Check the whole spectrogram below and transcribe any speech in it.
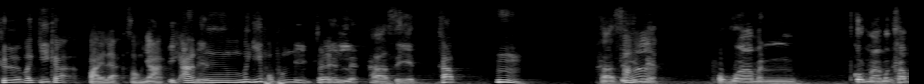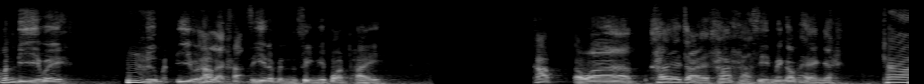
คือเมื่อกี้ก็ไปแล้วสองอย่างอีกอันหนึงเมื่อกี้ผมเพิ่งเจออีกประเด็นเรื่อง car seat ครับ อืม car seat อ่าเนี่ย ผมว่ามันกฎหมายบังคับมันดีเว้ยอืมคือมันดีอยู่แล้วแหละ car seat เป็นสิ่งที่ปลอดภัย ครับ แต่ว่าค่าใช้จ่ายค่า car seat แม่งก็แพงไงใช่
